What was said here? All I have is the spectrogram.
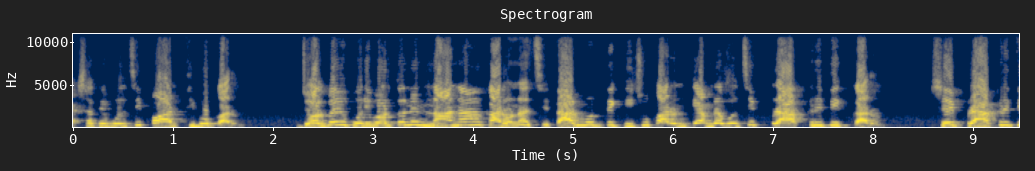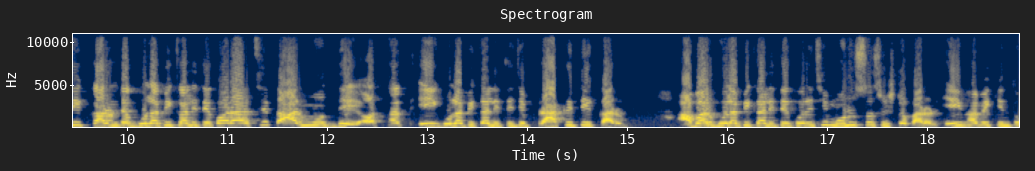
একসাথে বলছি পার্থিব কারণ। জলবায়ু পরিবর্তনের নানা কারণ আছে, তার মধ্যে কিছু কারণকে আমরা বলছি প্রাকৃতিক কারণ। সেই প্রাকৃতিক কারণটা গোলাপি কালিতে করা আছে, তার মধ্যে অর্থাৎ এই গোলাপি কালিতে যে প্রাকৃতিক কারণ আবার গোলাপি কালিতে করেছি মনুষ্য সৃষ্ট কারণ। এইভাবে কিন্তু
